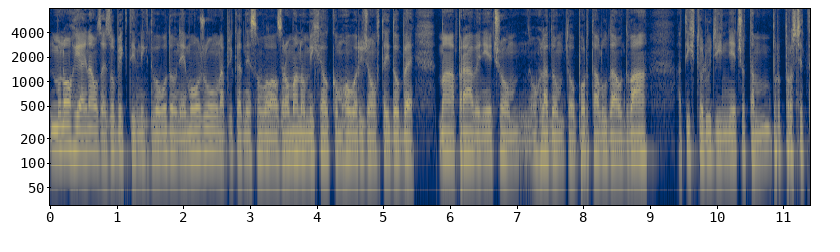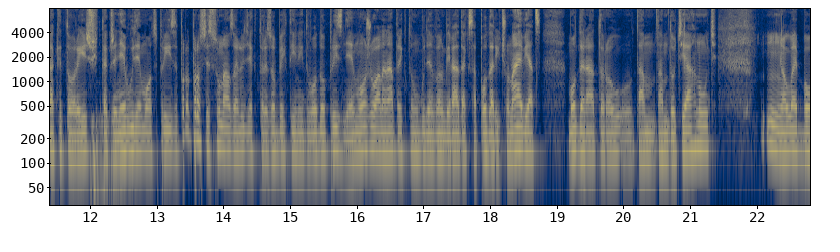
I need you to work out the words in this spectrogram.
Mnohí aj naozaj z objektívnych dôvodov nemôžu. Napríklad dnes som volal s Romanom Michelkom, hovorí, že on v tej dobe má práve niečo ohľadom toho portálu DAO 2 a týchto ľudí niečo tam pr- proste takéto riešiť, takže nebude môcť prísť. Pr- proste sú naozaj ľudia, ktorí z objektívnych dôvodov prísť nemôžu, ale napriek tomu budem veľmi rád, ak sa podarí čo najviac moderátorov tam, tam dotiahnuť, mm, lebo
